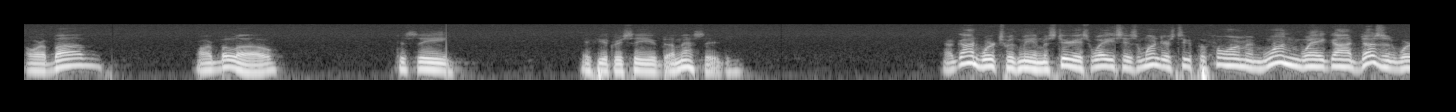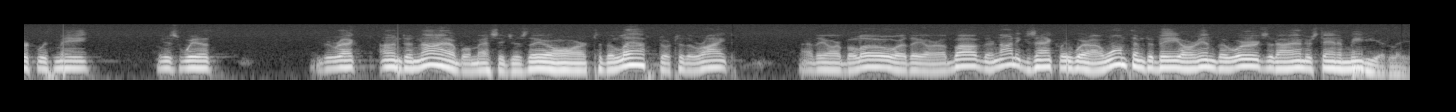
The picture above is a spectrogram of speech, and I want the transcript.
or above or below to see if you'd received a message. Now, God works with me in mysterious ways, His wonders to perform, and one way God doesn't work with me is with direct, undeniable messages. They are to the left or to the right. Uh, they are below or they are above. They're not exactly where I want them to be or in the words that I understand immediately.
